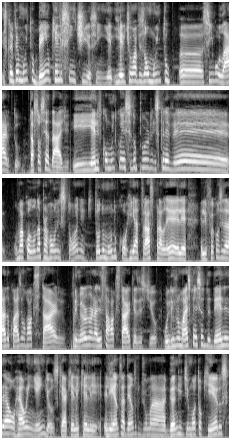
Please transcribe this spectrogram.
escrever muito bem o que ele sentia, assim. E ele, e ele tinha uma visão muito uh, singular do, da sociedade. E ele ficou muito conhecido por escrever uma coluna para Rolling Stone que todo mundo corria atrás para ler. Ele, ele foi considerado quase um rockstar, o primeiro jornalista rockstar que existiu. O livro mais conhecido dele é o Hell in Angels, que é aquele que ele, ele entra dentro de uma gangue de motoqueiros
